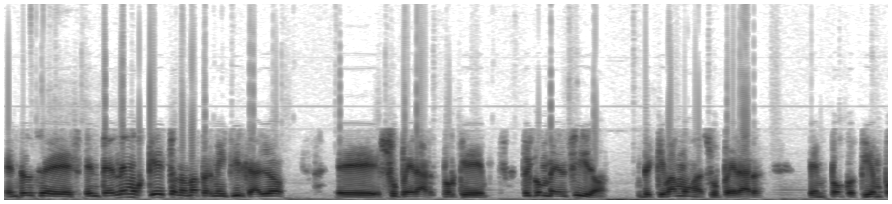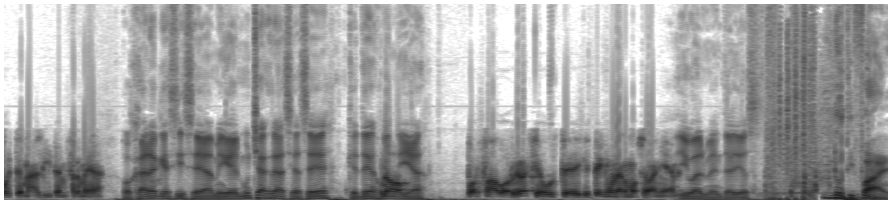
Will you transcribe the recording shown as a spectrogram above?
Entonces, entendemos que esto nos va a permitir, Cayo, eh, superar, porque estoy convencido de que vamos a superar en poco tiempo esta maldita enfermedad. Ojalá que sí sea, Miguel. Muchas gracias, ¿eh? Que tengas buen día. Por favor, gracias a ustedes. Que tengan una hermosa mañana. Igualmente, adiós. Notify,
